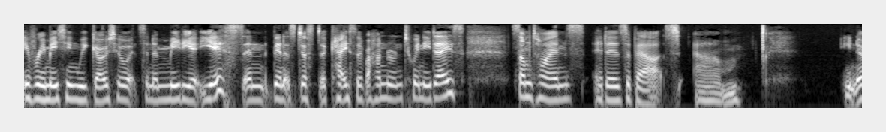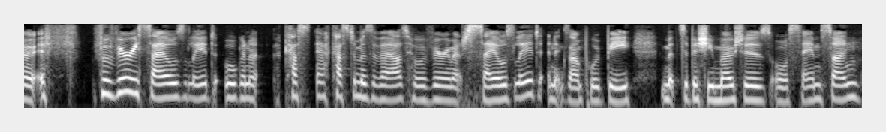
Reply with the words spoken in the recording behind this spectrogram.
every meeting we go to, it's an immediate yes, and then it's just a case of 120 days. Sometimes it is about, um, you know, if for very sales led organi- our customers of ours who are very much sales led, an example would be Mitsubishi Motors or Samsung.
